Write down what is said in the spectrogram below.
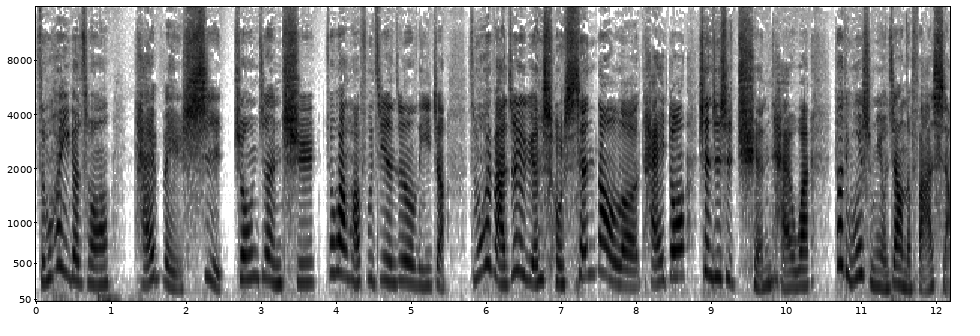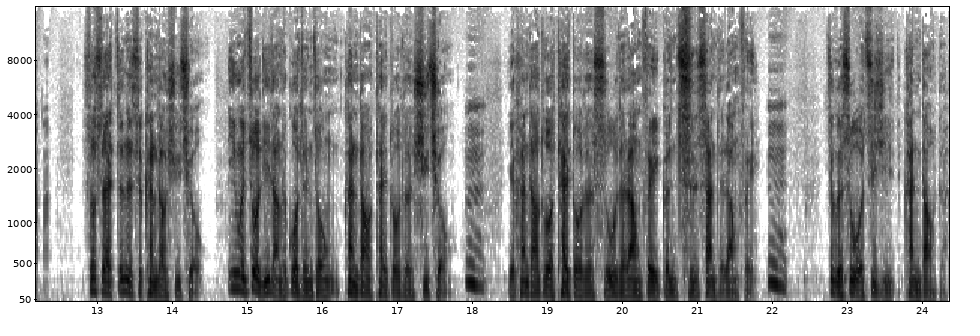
怎么会一个从台北市中正区在万华附近的这个里长，怎么会把这个援手伸到了台东，甚至是全台湾？到底为什么有这样的发想啊？说实在，真的是看到需求，因为做里长的过程中，看到太多的需求，嗯，也看到多太多的食物的浪费跟慈善的浪费，嗯，这个是我自己看到的，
